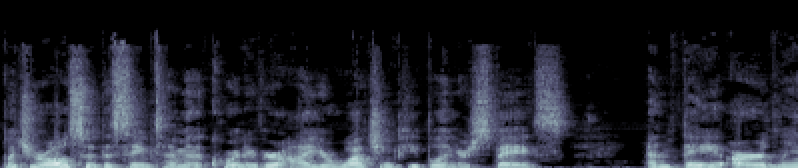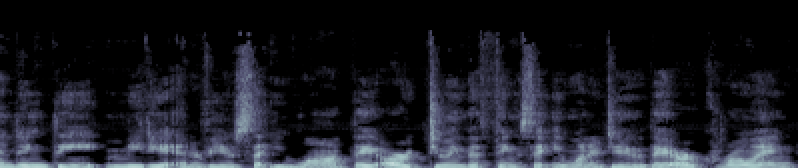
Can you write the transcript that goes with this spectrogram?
but you're also at the same time in the corner of your eye, you're watching people in your space and they are landing the media interviews that you want. They are doing the things that you want to do. They are growing.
